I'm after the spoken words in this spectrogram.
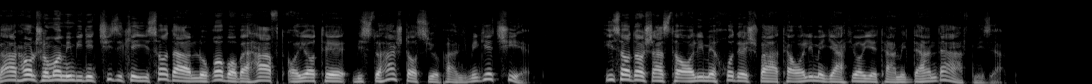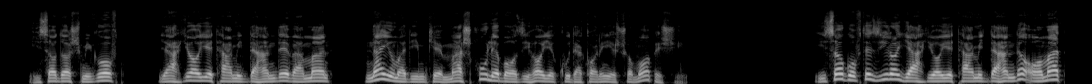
به حال شما می‌بینید چیزی که عیسی در لوقا باب 7 آیات 28 تا 35 میگه چیه؟ عیسی داشت از تعالیم خودش و تعالیم یحیای تعمید دهنده حرف می‌زد. عیسی داشت می‌گفت یحیای تعمید دهنده و من نیومدیم که مشغول بازی های کودکانه شما بشیم. عیسی گفته زیرا یحیای تعمید دهنده آمد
